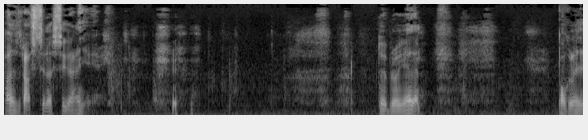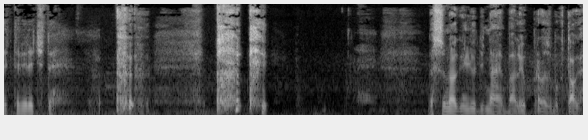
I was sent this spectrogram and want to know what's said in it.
Pa zdravstveno osiguranje je. to je broj jedan. pogledajte, vidjet ćete da su mnogi ljudi najbali upravo zbog toga.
